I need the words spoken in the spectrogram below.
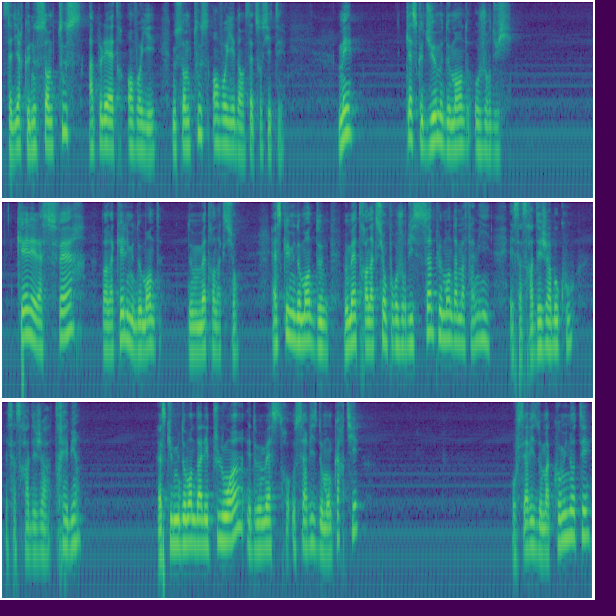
C'est-à-dire que nous sommes tous appelés à être envoyés. Nous sommes tous envoyés dans cette société. Mais qu'est-ce que Dieu me demande aujourd'hui? Quelle est la sphère dans laquelle il me demande de me mettre en action? Est-ce qu'il me demande de me mettre en action pour aujourd'hui simplement dans ma famille? Et ça sera déjà beaucoup, et ça sera déjà très bien. Est-ce qu'il me demande d'aller plus loin et de me mettre au service de mon quartier? Au service de ma communauté?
